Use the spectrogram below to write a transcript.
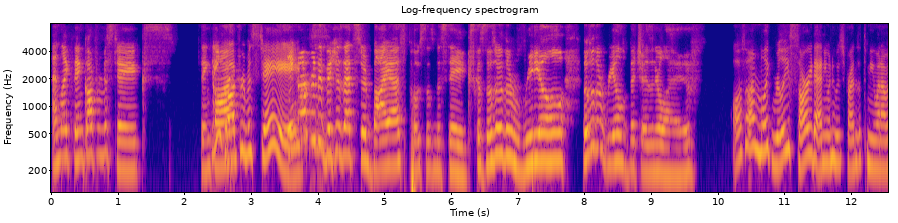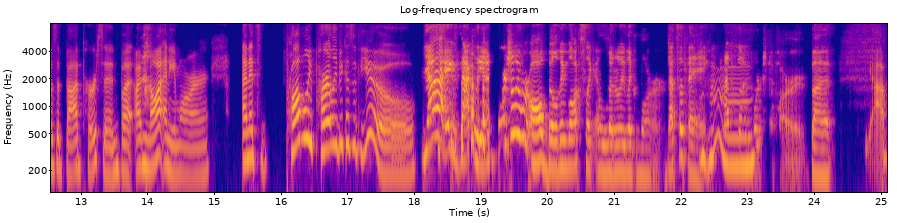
And like, thank God for mistakes. Thank, Thank God. God for mistakes. Thank God for the bitches that stood by us post those mistakes because those are the real, those are the real bitches in your life. Also, I'm like really sorry to anyone who was friends with me when I was a bad person, but I'm not anymore. And it's probably partly because of you. Yeah, exactly. Unfortunately, we're all building blocks, like and literally like learn. That's the thing. That's the Mhm. unfortunate part. But Yeah.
